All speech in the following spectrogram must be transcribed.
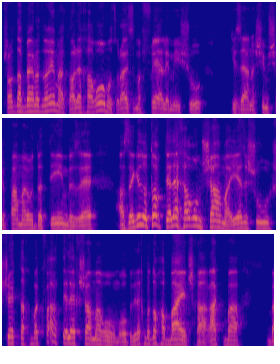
אפשר לדבר על הדברים האלה, אתה הולך ערום, אז אולי זה מפריע למישהו, כי זה אנשים שפעם היו דתיים וזה, אז יגידו, טוב, תלך ערום שם, יהיה איזשהו שטח בכפר, תלך שם ערום, או תלך בתוך הבית שלך, רק ב, ב,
